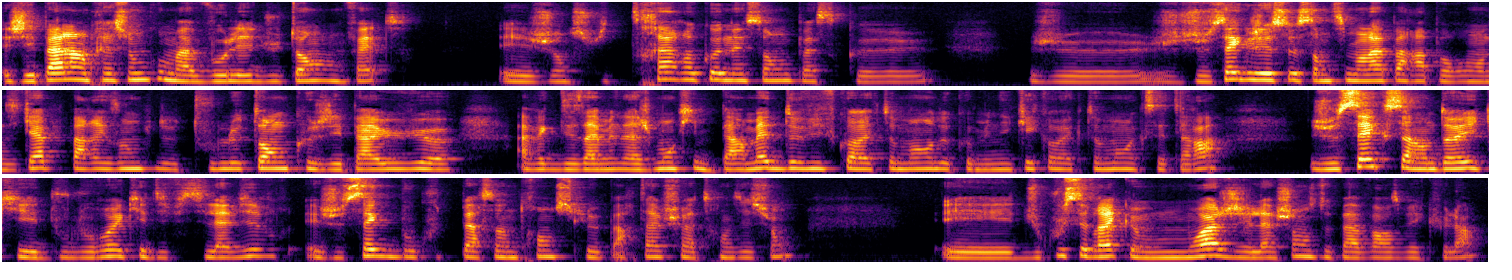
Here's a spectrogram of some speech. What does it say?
J'ai pas l'impression qu'on m'a volé du temps, en fait. Et j'en suis très reconnaissant parce que je, je sais que j'ai ce sentiment-là par rapport au handicap, par exemple, de tout le temps que j'ai pas eu euh, avec des aménagements qui me permettent de vivre correctement, de communiquer correctement, etc. Je sais que c'est un deuil qui est douloureux et qui est difficile à vivre, et je sais que beaucoup de personnes trans le partagent sur la transition. Et du coup, c'est vrai que moi, j'ai la chance de pas avoir ce vécu-là.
